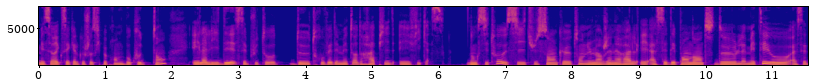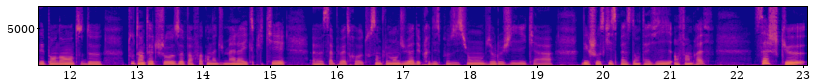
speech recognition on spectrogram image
mais c'est vrai que c'est quelque chose qui peut prendre beaucoup de temps. Et là, l'idée, c'est plutôt de trouver des méthodes rapides et efficaces. Donc si toi aussi tu sens que ton humeur générale est assez dépendante de la météo, assez dépendante de tout un tas de choses, parfois qu'on a du mal à expliquer, euh, ça peut être tout simplement dû à des prédispositions biologiques, à des choses qui se passent dans ta vie, enfin bref, Sache que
